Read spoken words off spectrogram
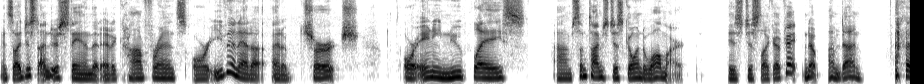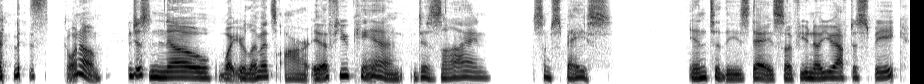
And so I just understand that at a conference or even at a, at a church or any new place, um, sometimes just going to Walmart is just like, okay, nope, I'm done. going home. Just know what your limits are. If you can, design some space into these days. So if you know you have to speak,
